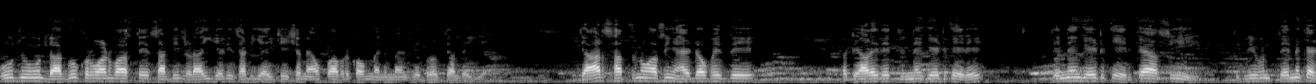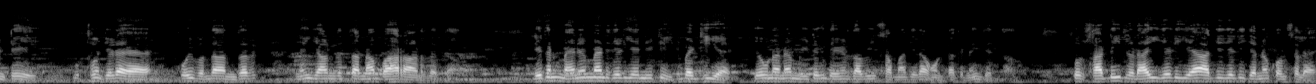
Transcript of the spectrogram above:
ਉਹਨੂੰ ਲਾਗੂ ਕਰਵਾਉਣ ਵਾਸਤੇ ਸਾਡੀ ਲੜਾਈ ਜਿਹੜੀ ਸਾਡੀ ਐਜੀਟੇਸ਼ਨ ਹੈ, ਉਹ ਪਾਵਰਕਾਮ ਮੈਨੇਜਮੈਂਟ ਦੇ ਵਿਰੁੱਧ ਚੱਲ ਰਹੀ ਹੈ। 4-7 ਨੂੰ ਅਸੀਂ ਹੈੱਡ ਆਫਿਸ ਦੇ ਪਟਿਆਲੇ ਦੇ ਤਿੰਨੇ ਗੇਟ ਘੇਰੇ। ਤਿੰਨੇ ਗੇਟ ਘੇਰ ਕੇ ਅਸੀਂ ਤਕਰੀਬਨ 3 ਘੰਟੇ ਉੱਥੋਂ ਜਿਹੜਾ ਹੈ, ਕੋਈ ਬੰਦਾ ਅੰਦਰ ਨਹੀਂ ਜਾਣ ਦਿੱਤਾ, ਨਾ ਬਾਹਰ ਆਣ ਦਿੱਤਾ। ਲੇਕਿਨ ਮੈਨੇਜਮੈਂਟ ਜਿਹੜੀ ਇੰਨੀ ਢੀਠ ਬੈਠੀ ਹੈ ਕਿ ਉਹਨਾਂ ਨੇ ਮੀਟਿੰਗ ਦੇਣ ਦਾ ਵੀ ਸਮਾਂ ਜਿਹੜਾ ਹੁਣ ਤੱਕ ਨਹੀਂ ਦਿੱਤਾ। ਸੋ ਸਾਡੀ ਲੜਾਈ ਜਿਹੜੀ ਹੈ, ਅੱਜ ਜਿਹੜੀ ਜਨਰਲ ਕੌਂਸਲ ਹੈ,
